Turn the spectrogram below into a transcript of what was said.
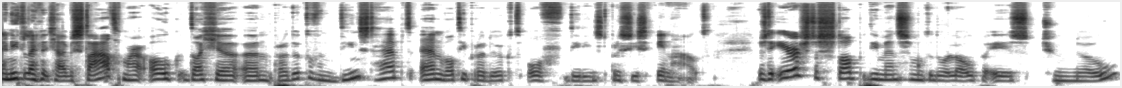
En niet alleen dat jij bestaat, maar ook dat je een product of een dienst hebt en wat die product of die dienst precies inhoudt. Dus de eerste stap die mensen moeten doorlopen is to know,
